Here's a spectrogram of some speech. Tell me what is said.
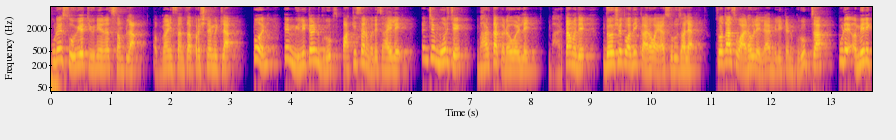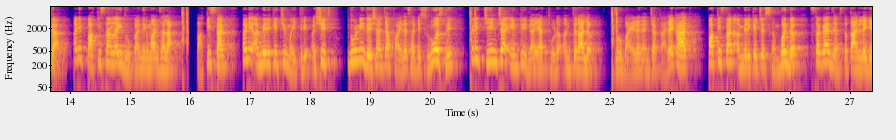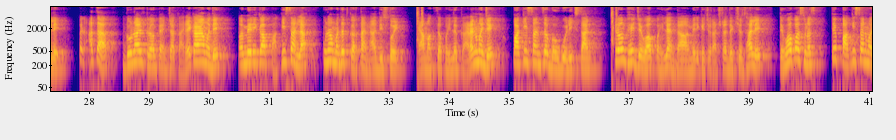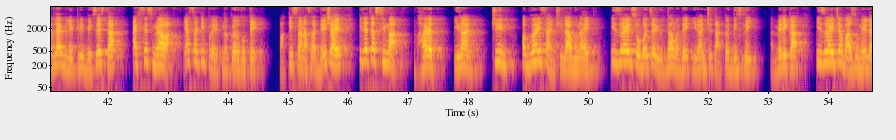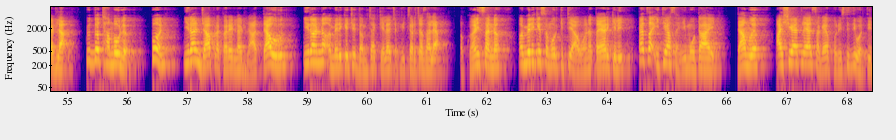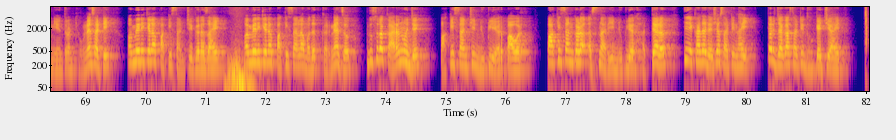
पुढे सोव्हिएत युनियनच संपला. अफगाणिस्तानचा प्रश्न मिटला. पण हे मिलिटंट ग्रुप्स पाकिस्तानमध्येच राहिले. त्यांचे मोर्चे भारताकडे वळले. भारतामध्ये दहशतवादी कारवाया सुरू झाल्या. स्वतःच वाढवलेल्या मिलिटंट ग्रुपचा पुढे अमेरिका आणि पाकिस्तानलाही धोका निर्माण झाला. पाकिस्तान आणि अमेरिकेची मैत्री अशीच दोन्ही देशांच्या फायद्यासाठी सुरू असली तरी चीनच्या एंट्रीनं यात थोडं अंतर आलं. जो बायडन यांच्या कार्यकाळात पाकिस्तान अमेरिकेचे संबंध सगळ्यात जास्त ताणले गेले. पण आता डोनाल्ड ट्रम्प यांच्या कार्यकाळामध्ये अमेरिका पाकिस्तानला पुन्हा मदत करताना दिसतोय. यामागचं पहिलं कारण म्हणजे पाकिस्तानचं भौगोलिक स्थान. ट्रम्प हे जेव्हा पहिल्यांदा अमेरिकेचे राष्ट्राध्यक्ष झाले तेव्हापासूनच ते पाकिस्तानमधल्या मिलिटरी बेसेसचा ॲक्सेस मिळावा यासाठी प्रयत्न करत होते. पाकिस्तान असा देश आहे की ज्याच्या सीमा भारत इराण चीन अफगाणिस्तानशी लागून आहेत. इस्रायल सोबतच्या युद्धामध्ये इराणची ताकद दिसली. अमेरिका इस्रायलच्या बाजूने लढला. युद्ध थांबवलं. पण इराण ज्या प्रकारे लढला त्यावरून इराणनं अमेरिकेची दमछाक केल्याच्याही चर्चा झाल्या. अफगाणिस्ताननं अमेरिकेसमोर किती आव्हानं तयार केली याचा इतिहासही मोठा आहे. त्यामुळं आशियातल्या या सगळ्या परिस्थितीवरती नियंत्रण ठेवण्यासाठी अमेरिकेला पाकिस्तानची गरज आहे. अमेरिकेनं पाकिस्तानला मदत करण्याचं दुसरं कारण म्हणजे पाकिस्तानची न्यूक्लिअर पॉवर. पाकिस्तानकडे असणारी न्यूक्लिअर हत्यारं ही एखाद्या देशासाठी नाही तर जगासाठी धोक्याची आहेत.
